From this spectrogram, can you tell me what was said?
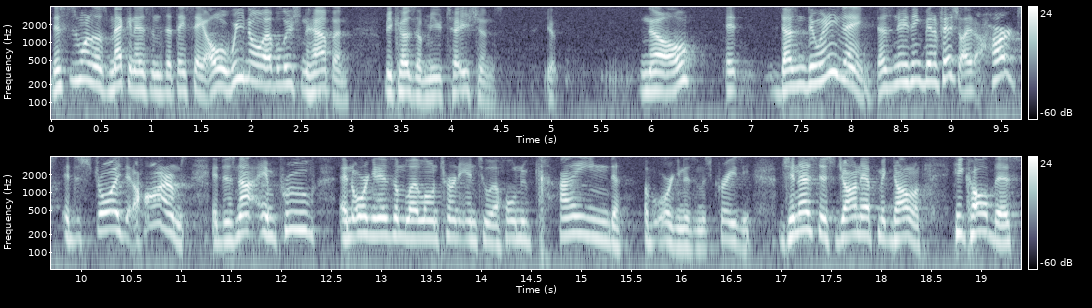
This is one of those mechanisms that they say, oh, we know evolution happened because of mutations. No, it doesn't do anything. Doesn't do anything beneficial. It hurts, it destroys, it harms. It does not improve an organism, let alone turn it into a whole new kind of organism. It's crazy. Geneticist John F. McDonald, he called this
